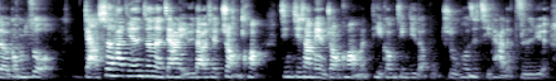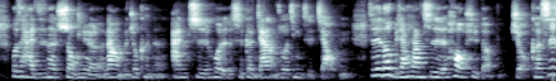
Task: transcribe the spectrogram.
的工作。假设他今天真的家里遇到一些状况。经济上面的状况，我们提供经济的补助，或是其他的资源，或者孩子真的受虐了，那我们就可能安置，或者是跟家长做亲子教育，这些都比较像是后续的补救。可是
